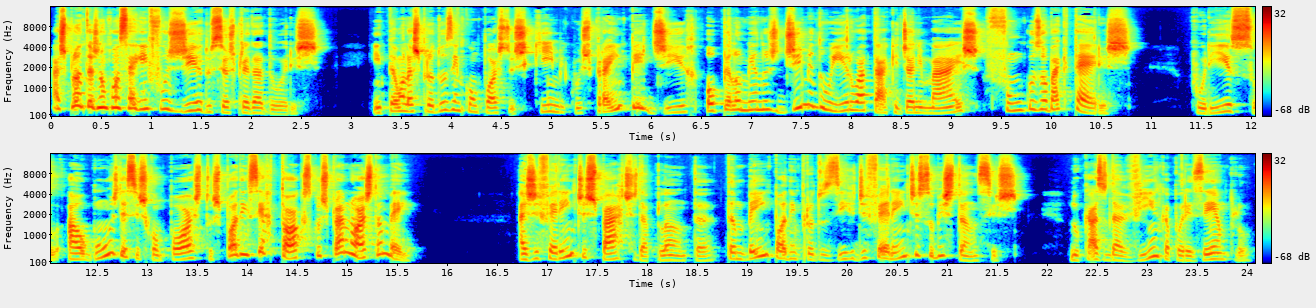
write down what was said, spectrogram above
As plantas não conseguem fugir dos seus predadores. Então, elas produzem compostos químicos para impedir ou pelo menos diminuir o ataque de animais, fungos ou bactérias. Por isso, alguns desses compostos podem ser tóxicos para nós também. As diferentes partes da planta também podem produzir diferentes substâncias. No caso da vinca, por exemplo,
